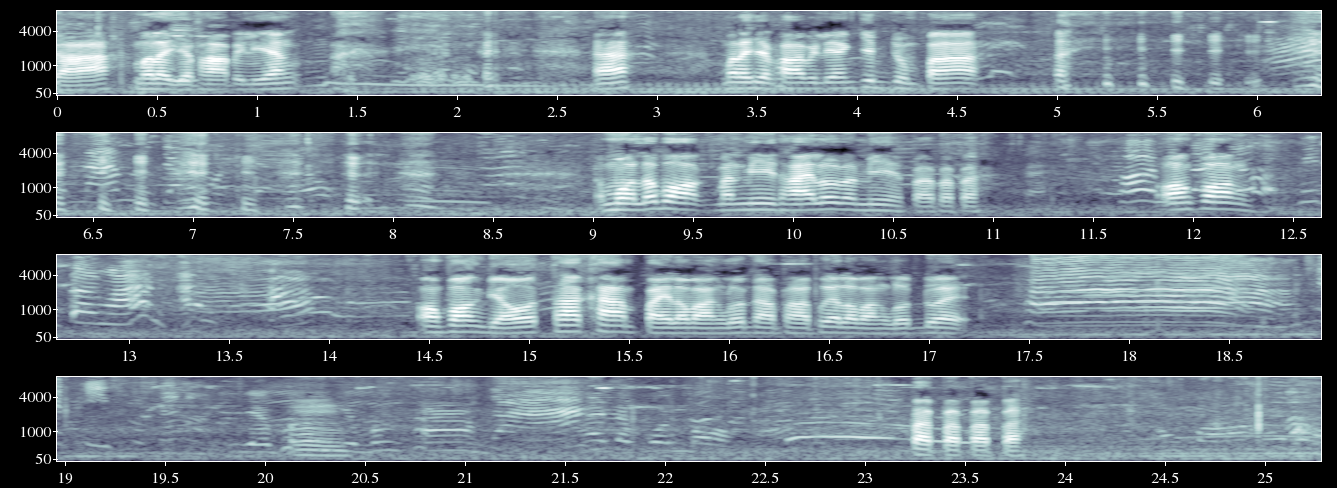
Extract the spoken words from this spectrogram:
จ๋าเมื่อไหรจะพาไปเลี้ยง ฮะเมื่อไหรจะพาไปเลี้ยงจิ้มจุ่มปลา หมดแล้วบอกมันมีท้ายรถมันมีไปไปไปอองฟองมีตังค์ร้าน อองฟองเดี๋ยวถ้าข้ามไประวังรถนะพาเพื่อนระวังรถด้วยค่ะไม่ใช่ผีสุดแน่นอนอย่าเพิ่อืงมอย่าเพิ่งข้ามให้ตะโกนบอกนะไปไปไปไปอ้าว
